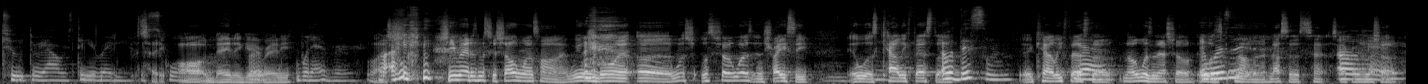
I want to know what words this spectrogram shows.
two, three hours to get ready for Take school. all day to get ready. Whatever. Like, she, she made us miss a show one time. We were doing uh, what, what show was in Tracy? It was Cali Festo. Oh, this one. Yeah, Cali Festo. Yeah. No, it wasn't that show. It, it was wasn't? no, that's the Sacramento okay. show.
